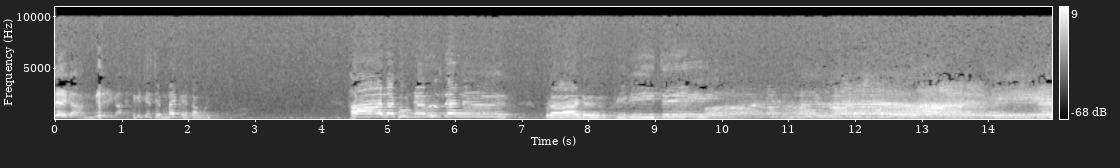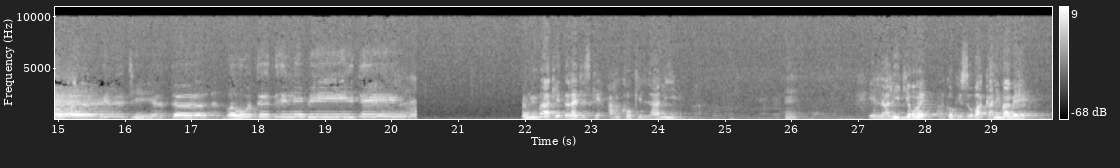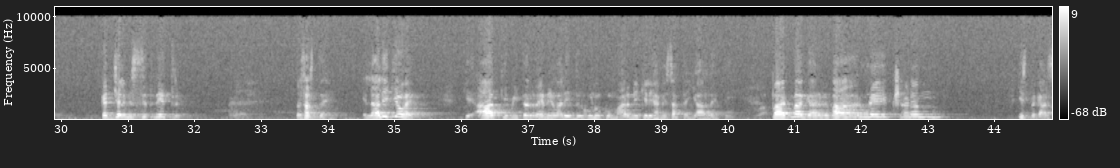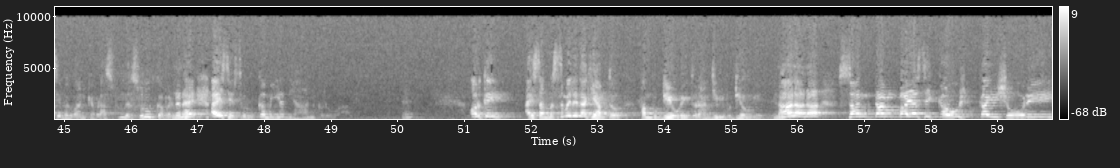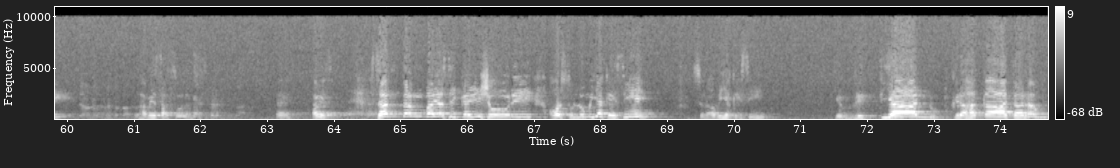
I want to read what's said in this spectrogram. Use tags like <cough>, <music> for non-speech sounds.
मिलेगा मिलेगा। लेकिन जैसे मैं कहता हूँ वैसे। हा रघुनंदन प्राण प्रीते जियत बहुत दिन बीते। पूर्णिमा की तरह जिसकी आँखों की लाली है, है? ये लाली क्यों है? आँखों की शोभा कालीमा में है। कज्जल में स्थित नेत्र। प्रशस्त है। लाली क्यों है? कि आपके भीतर रहने वाले दुर्गुणों को मारने के लिए हमेशा तैयार रहते हैं। पद्म गर्भारुणे क्षणम। इस प्रकार से भगवान का बड़ा सुंदर स्वरूप का वर्णन है। ऐसे स्वरूप का मैया ध्यान करो आप? और कहीं ऐसा मत समझ लेना कि हम तो हम बुढ़ी हो गई तो राम जी भी बुढ़े होंगे। ना ना ना। संतम वयसी कौश कैशोरी हमेशा सोलह हमेशा। संतम वयसी कैशोरी। और सुन लो मैया कैसी है? सुनाओ भैया कैसी है? कि वृत्तियानुग्रह का तरम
